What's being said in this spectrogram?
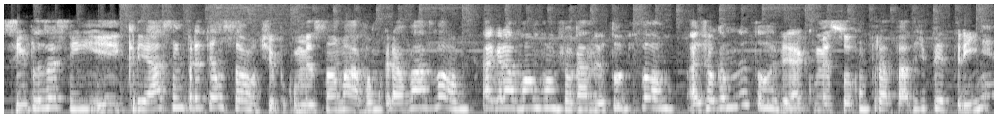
Simples assim. E criar sem pretensão. Tipo, começamos, ah, vamos gravar? Vamos. Aí gravamos, vamos jogar no YouTube? Vamos. Aí jogamos no YouTube. Aí começou com o Tratado de Petrinha,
